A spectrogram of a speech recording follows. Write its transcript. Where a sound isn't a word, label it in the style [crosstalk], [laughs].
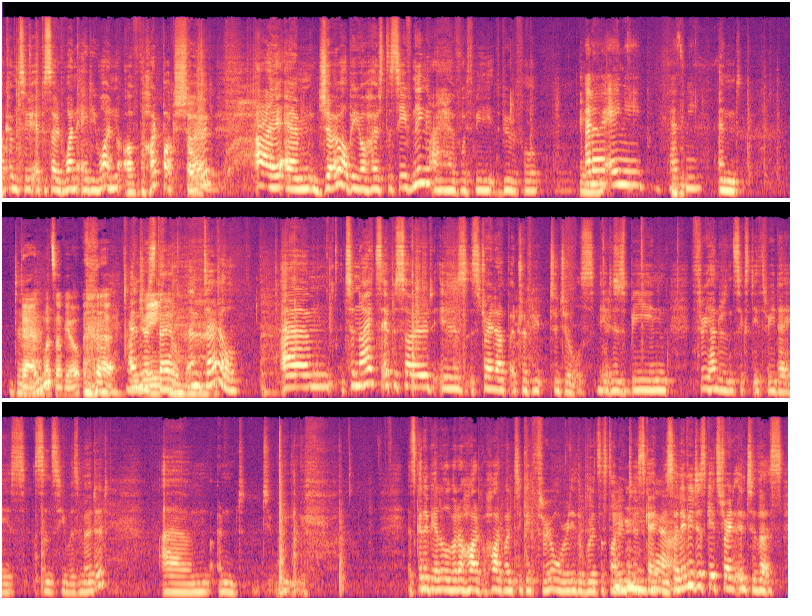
Good evening and welcome to episode 181 of the Hotbox Show. Oh. I am Joe. I'll be your host this evening. I have with me the beautiful Amy Hello, Amy. That's me. and Dan. Dan, what's up, yo? [laughs] and just Dale. And Dale. Um, tonight's episode is straight up a tribute to Jules. It has been 363 days since he was murdered. Um, and we, it's going to be a little bit of hard, hard one to get through. Already the words are starting to escape Yeah. me. So let me just get straight into this.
